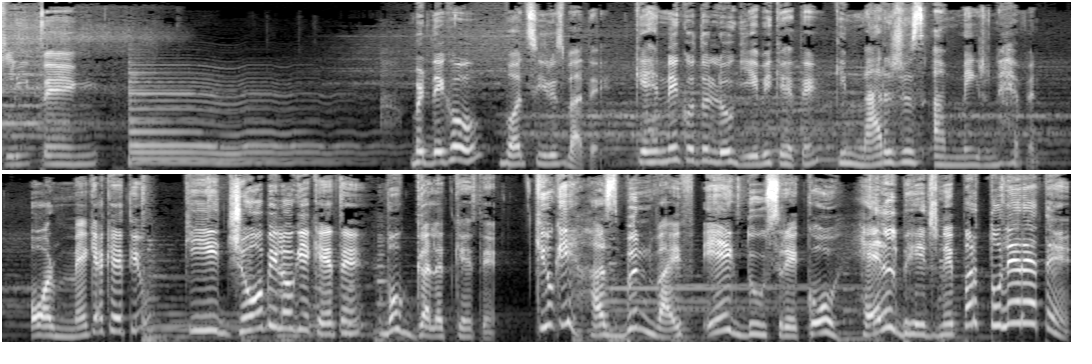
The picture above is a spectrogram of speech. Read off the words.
sleeping but देखो बहुत सीरियस बात है। कहने को तो लोग ये भी कहते हैं कि marriages are made in heaven और मैं क्या कहती हूँ? कि जो भी लोग ये कहते हैं वो गलत कहते हैं। क्योंकि हस्बैंड वाइफ एक दूसरे को हेल भेजने पर तुले रहते हैं।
